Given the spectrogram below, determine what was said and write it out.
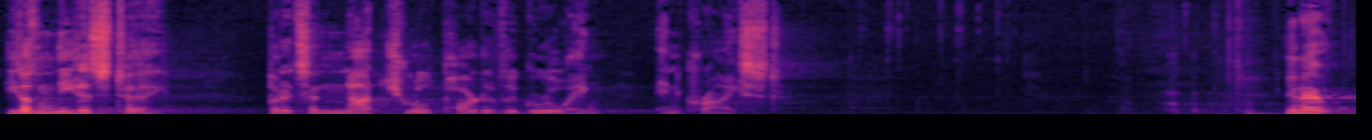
He doesn't need us to, but it's a natural part of the growing in Christ. You know,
